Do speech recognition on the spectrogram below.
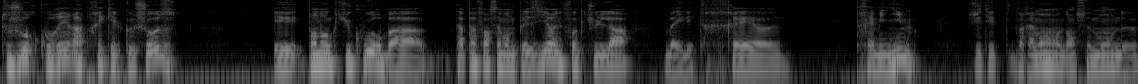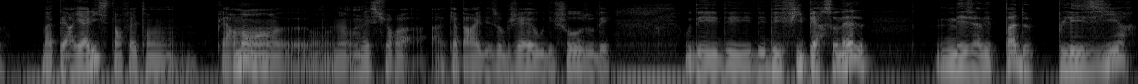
Toujours courir après quelque chose, et pendant que tu cours, bah, t'as pas forcément de plaisir. Une fois que tu l'as, bah, il est très, euh, très minime. J'étais vraiment dans ce monde matérialiste, en fait. Clairement, hein, on, est sur accaparer des objets ou des choses ou des, ou des, des défis personnels. mais j'avais pas de plaisir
